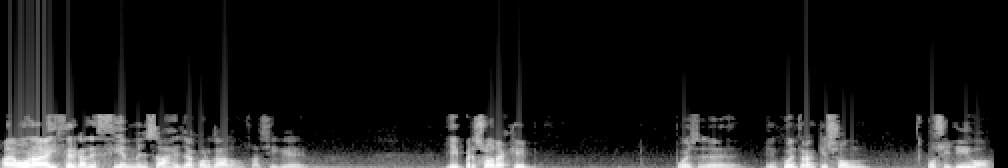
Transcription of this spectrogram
ahora hay cerca de 100 mensajes ya colgados, así que y hay personas que pues eh, encuentran que son positivos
